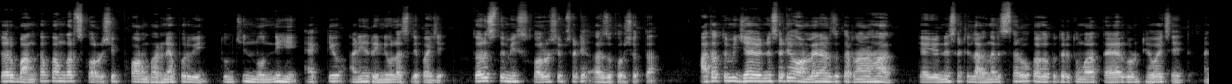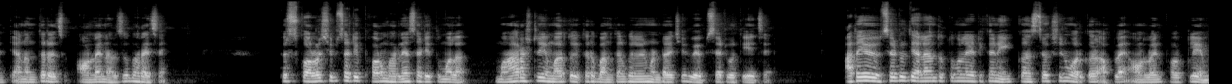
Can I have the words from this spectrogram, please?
तर बांधकाम कामगार स्कॉलरशिप फॉर्म भरण्यापूर्वी तुमची नोंदणीही ॲक्टिव्ह आणि रिन्युअल असली पाहिजे. तरच तुम्ही स्कॉलरशिपसाठी अर्ज करू शकता. आता तुम्ही ज्या योजनेसाठी ऑनलाईन अर्ज करणार आहात त्या योजनेसाठी लागणारी सर्व कागदपत्रे तुम्हाला तयार करून ठेवायचे आहेत आणि त्यानंतरच ऑनलाईन अर्ज भरायचा आहे. तर स्कॉलरशिपसाठी फॉर्म भरण्यासाठी तुम्हाला महाराष्ट्र इमारत इतर बांधकाम कल्याण मंडळाच्या वेबसाईटवरती यायचं आहे. आता या वेबसाईटवरती आल्यानंतर तुम्हाला या ठिकाणी construction worker apply online for claim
